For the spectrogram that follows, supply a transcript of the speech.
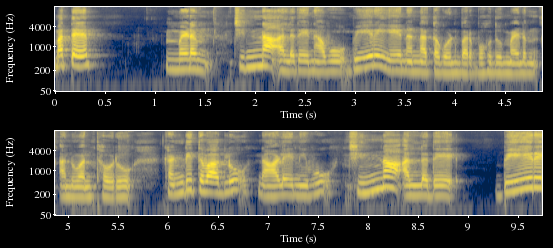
ಮತ್ತು ಮೇಡಮ್ ಚಿನ್ನ ಅಲ್ಲದೆ ನಾವು ಬೇರೆ ಏನನ್ನು ತಗೊಂಡು ಬರಬಹುದು ಮೇಡಮ್ ಅನ್ನುವಂಥವ್ರು ಖಂಡಿತವಾಗ್ಲೂ ನಾಳೆ ನೀವು ಚಿನ್ನ ಅಲ್ಲದೆ ಬೇರೆ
